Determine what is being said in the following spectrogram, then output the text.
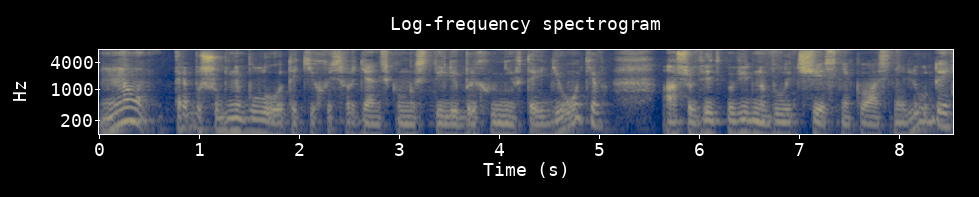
Ну, Треба, щоб не було таких ось в радянському стилі брехунів та ідіотів, а щоб відповідно були чесні, класні люди,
